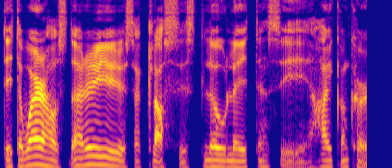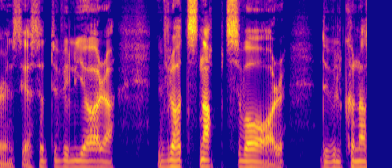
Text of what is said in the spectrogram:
data warehouse, där är det ju så här klassiskt low latency, high concurrency, alltså att du vill göra, du vill ha ett snabbt svar, du vill kunna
